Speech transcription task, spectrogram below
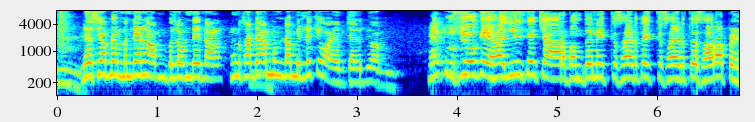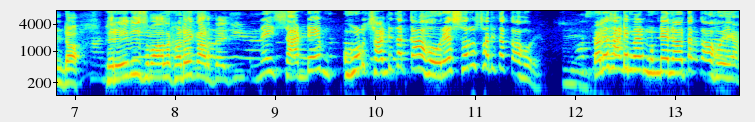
ਜੇ ਅਸੀਂ ਆਪਣੇ ਬੰਦਿਆਂ ਨੂੰ ਆਪ ਬੁਲਾਉਂਦੇ ਨਾਲ ਹੁਣ ਸਾਡੇ ਆ ਮੁੰਡਾ ਮਿੱਲ 'ਚੋਂ ਆਇਆ ਵਿਚਾਰਾ ਜੋ ਆਪ। ਨਹੀਂ ਤੁਸੀਂ ਉਹ ਕਿਹਾ ਜੀ ਕਿ ਚਾਰ ਬੰਦੇ ਨੇ ਇੱਕ ਸਾਈਡ ਤੇ ਇੱਕ ਸਾਈਡ ਤੇ ਸਾਰਾ ਪਿੰਡ ਆ। ਫਿਰ ਇਹ ਵੀ ਸਵਾਲ ਖੜੇ ਕਰਦਾ ਜੀ। ਨਹੀਂ ਸਾਡੇ ਹੁਣ ਸਾਡੇ ਧੱਕਾ ਹੋ ਰਿਹਾ ਸਰੋਂ ਸਾਰੀ ਧੱਕਾ ਹੋ ਰਿਹਾ। ਪਹਿਲਾਂ ਸਾਡੇ ਮੇਰੇ ਮੁੰਡੇ ਨਾਲ ਧੱਕਾ ਹੋਇਆ।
